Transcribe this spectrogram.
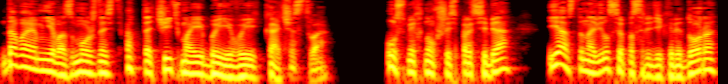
давая мне возможность отточить мои боевые качества. Усмехнувшись про себя, я остановился посреди коридора,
